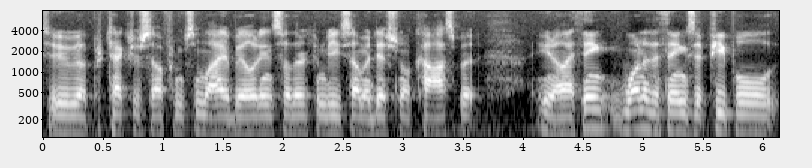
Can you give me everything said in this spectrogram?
to uh, protect yourself from some liability, and so there can be some additional costs. But you know, I think one of the things that people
